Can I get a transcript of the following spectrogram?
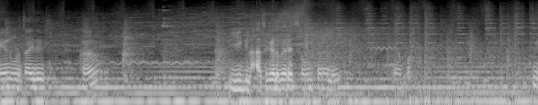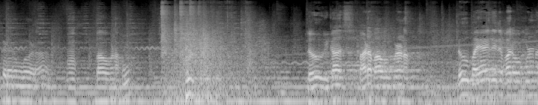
ಏನು ನೋಡ್ತಾ ಇದೀವಿ. ಹಾ ಈ ಗ್ಲಾಸ್ಗಳು ಬೇರೆ ಸೌಂಡ್ ಕಾಣಲು ಯಪ್ಪ. ಈ ಕಡೆ ರೂಮ್ ಹೋಗೋಣ? ಹ್ಞೂ ಬಾ ಹೋಗೋಣ. ಲೋ ವಿಕಾಸ್ ಬಾಡ ಬಾ ಹೋಗ್ಬಿಡೋಣ. ಲೋ ಭಯ ಇದೆ ಬಾರ ಹೋಗ್ಬಿಡೋಣ.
